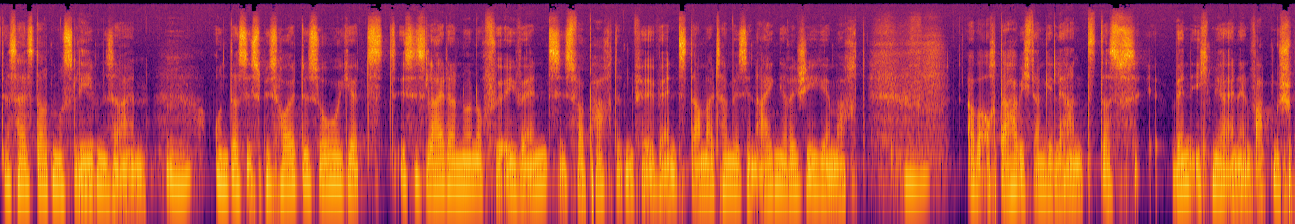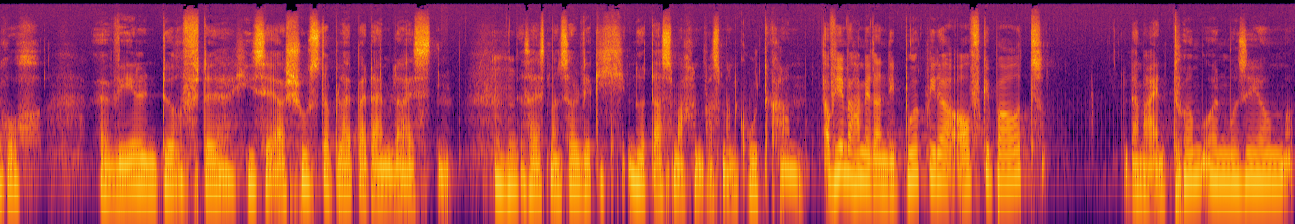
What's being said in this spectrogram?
Das heißt, dort muss Leben sein. Mhm. Und das ist bis heute so. Jetzt ist es leider nur noch für Events, ist verpachtet für Events. Damals haben wir es in eigener Regie gemacht. Mhm. Aber auch da habe ich dann gelernt, dass wenn ich mir einen Wappenspruch äh, wählen dürfte, hieße er, Schuster, bleib bei deinem Leisten. Mhm. Das heißt, man soll wirklich nur das machen, was man gut kann. Auf jeden Fall haben wir dann die Burg wieder aufgebaut. Da war ein Turmuhrenmuseum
